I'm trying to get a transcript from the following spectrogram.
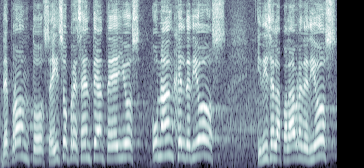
de pronto se hizo presente ante ellos un ángel de Dios. Y dice la palabra de Dios,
